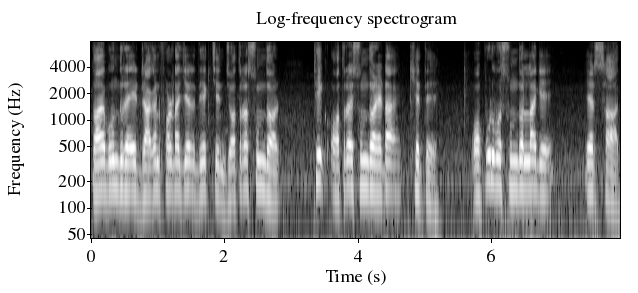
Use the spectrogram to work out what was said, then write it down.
তবে বন্ধুরা, এই ড্রাগন ফলটা যে দেখছেন যতটা সুন্দর, ঠিক অতটাই সুন্দর এটা খেতে। অপূর্ব সুন্দর লাগে এর স্বাদ।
